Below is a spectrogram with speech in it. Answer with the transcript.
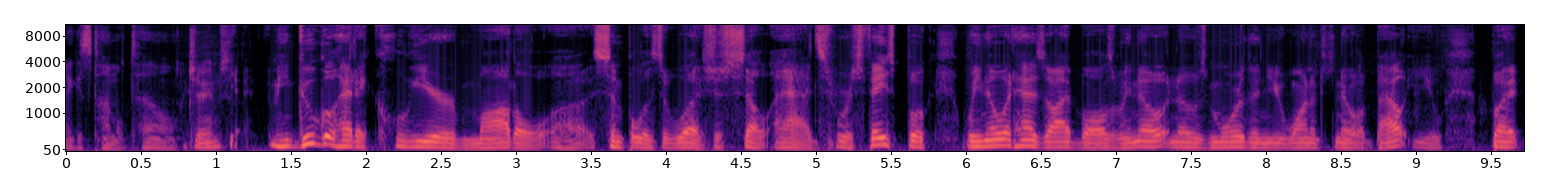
I guess time will tell. James, Yeah. I mean, Google had a clear model, uh, simple as it was, just sell ads. Whereas Facebook, we know it has eyeballs, we know it knows more than you wanted to know about you, but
